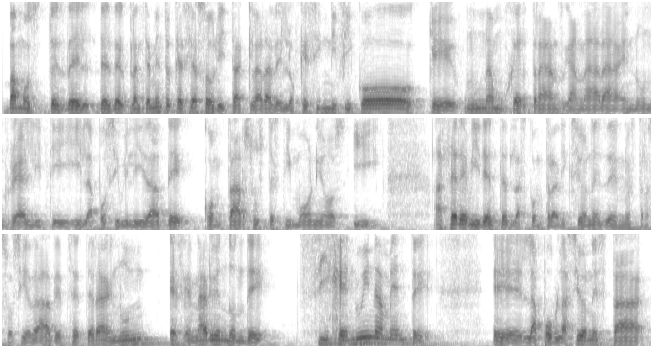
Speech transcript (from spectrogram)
vamos, desde el, desde el planteamiento que hacías ahorita, Clara, de lo que significó que una mujer trans ganara en un reality y la posibilidad de contar sus testimonios y hacer evidentes las contradicciones de nuestra sociedad, etcétera, en un escenario en donde si genuinamente eh, la población está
